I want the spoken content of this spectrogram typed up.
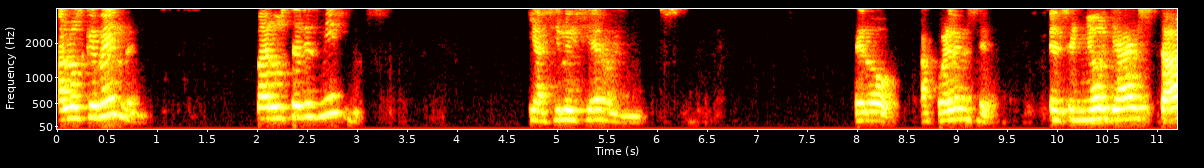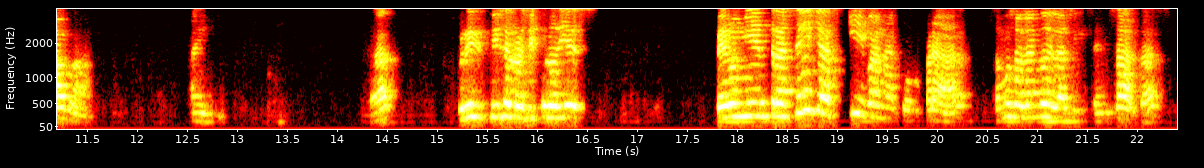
a los que venden para ustedes mismos. Y así lo hicieron. Pero acuérdense, el Señor ya estaba ahí. ¿verdad? Dice el versículo 10. Pero mientras ellas iban a comprar, estamos hablando de las insensatas,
